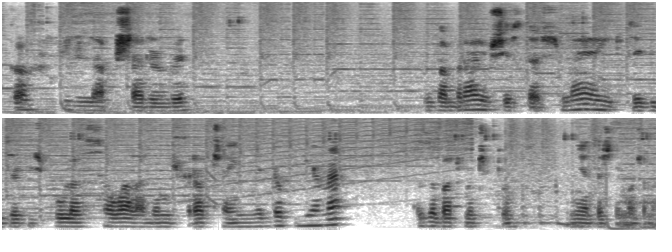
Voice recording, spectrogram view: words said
Tylko chwila przerwy. Dobra, już jesteśmy i tutaj widzę jakieś pule są, ale do nich raczej nie dobijemy. Zobaczmy czy tu... Nie, też nie możemy.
